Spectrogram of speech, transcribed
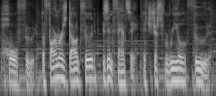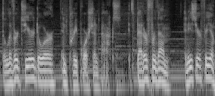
whole food. The Farmer's Dog food isn't fancy. It's just real food delivered to your door in pre-portioned packs. It's better for them and easier for you.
